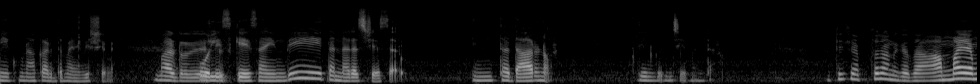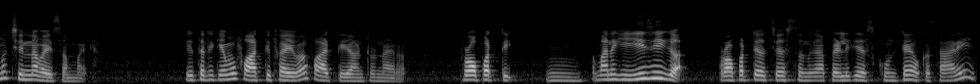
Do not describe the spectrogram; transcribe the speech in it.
మీకు నాకు అర్థమైన విషయమే. మర్డర్ పోలీస్ కేసు అయింది తను అరెస్ట్ చేశారు. ఇంత దారుణం. దీని గురించి ఏమంటారు? అంటే చెప్తున్నాను కదా ఆ అమ్మాయి ఏమో చిన్న వయసు అమ్మాయి. ఇతనికేమో ఫార్టీ ఫైవ్ ఫార్టీ అంటున్నారు. ప్రాపర్టీ. మనకి ఈజీగా ప్రాపర్టీ వచ్చేస్తుందిగా పెళ్ళి చేసుకుంటే ఒకసారి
